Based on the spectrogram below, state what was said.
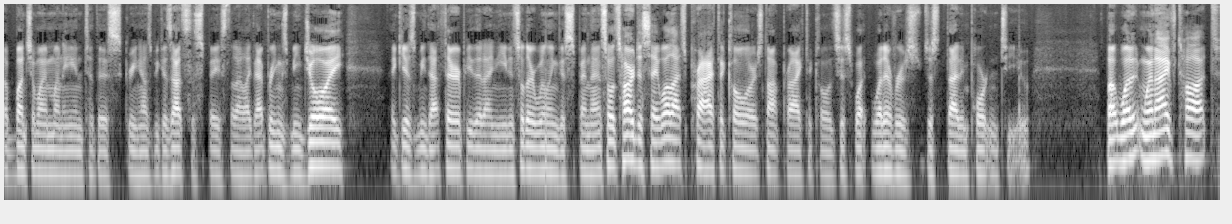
a bunch of my money into this greenhouse because that's the space that I like. That brings me joy. It gives me that therapy that I need, and so they're willing to spend that. And So it's hard to say, well, that's practical or it's not practical. It's just what whatever is just that important to you. But what when I've taught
